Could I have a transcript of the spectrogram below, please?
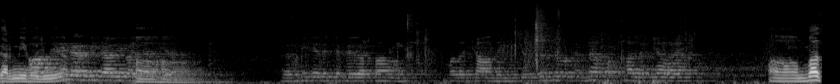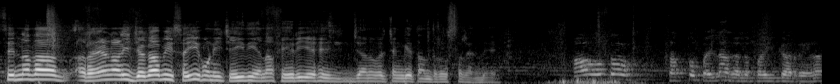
ਗਰਮੀ ਹੋ ਜੂਗੀ ਨਾ। ਗਰਮੀ ਜ਼ਿਆਦਾ ਵੱਧ ਜਾਂਦੀ ਹੈ। ਗਰਮੀ ਦੇ ਵਿੱਚ ਫਿਰ ਆਪਾਂ ਨੂੰ ਮਤਲਬ ਛਾਂ ਦੇ ਵਿੱਚ ਉੱਧਰ ਚਲੋ ਠੰਡਾ ਪੱਖਾ ਲੱਗਿਆ ਹੋਇਆ। ਹਾਂ ਬਸ ਇਹਨਾਂ ਦਾ ਰਹਿਣ ਵਾਲੀ ਜਗ੍ਹਾ ਵੀ ਸਹੀ ਹੋਣੀ ਚਾਹੀਦੀ ਹੈ ਨਾ ਫੇਰ ਹੀ ਇਹ ਜਾਨਵਰ ਚੰਗੇ ਤੰਦਰੁਸਤ ਰਹਿੰਦੇ ਆ। ਹਾਂ ਉਹ ਤਾਂ ਸਭ ਤੋਂ ਪਹਿਲਾਂ ਗੱਲ ਹੀ ਕਰ ਰਹੇ ਨਾ।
